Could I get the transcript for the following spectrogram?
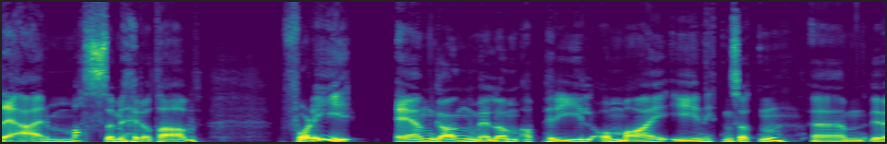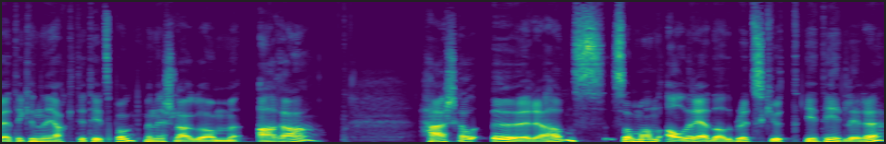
Det er masse mer å ta av. Fordi en gang mellom april og mai i 1917, um, vi vet ikke nøyaktig tidspunkt, men i slaget om Arras her skal øret hans, som han allerede hadde blitt skutt i tidligere,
